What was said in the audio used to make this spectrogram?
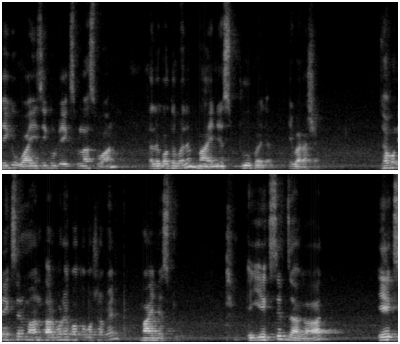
থেকে Y is equal to X plus one তাহলে কত পেলাম? মাইনাস টু পেলাম। এবার আসেন। যখন এক্সের মান তারপরে কত বসাবেন? মাইনাস টু এই এক্সের জায়গা এক্স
